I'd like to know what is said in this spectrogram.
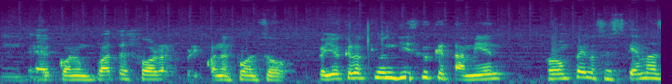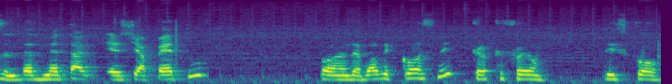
eh, con Waterford y con Alfonso, pero yo creo que un disco que también rompe los esquemas del death metal es Japetus con The Body Cosmic. Creo que fue un disco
